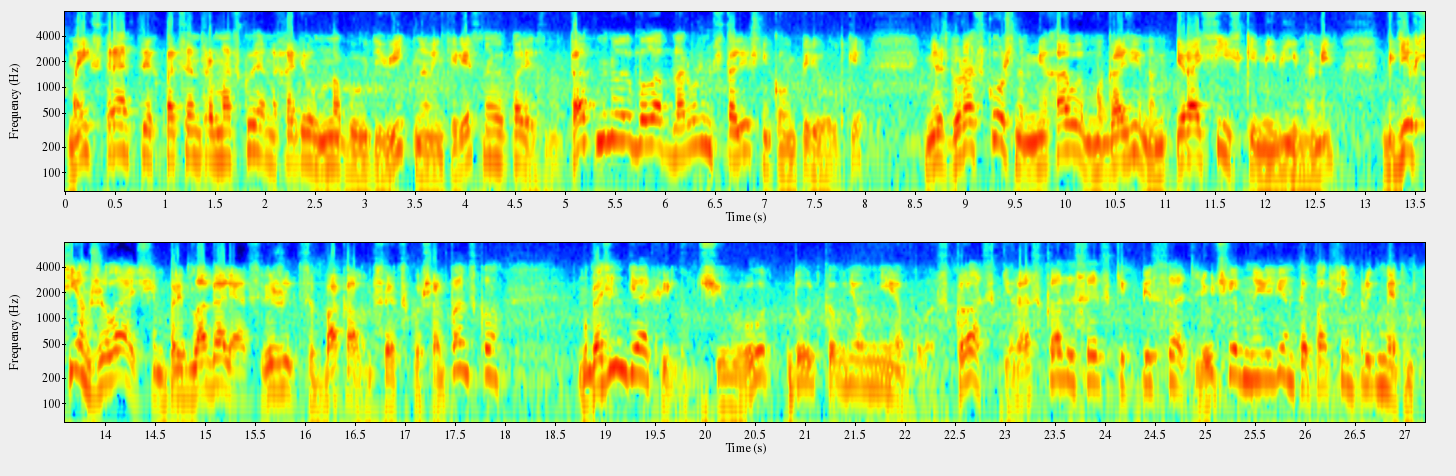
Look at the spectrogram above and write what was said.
В моих странствиях по центру Москвы я находил много удивительного, интересного и полезного. Так мною был обнаружен в Столешниковом переулке между роскошным меховым магазином и российскими винами, где всем желающим предлагали освежиться бокалом советского шампанского, магазин «Диафильм». Чего только в нем не было. Сказки, рассказы советских писателей, учебные ленты по всем предметам –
